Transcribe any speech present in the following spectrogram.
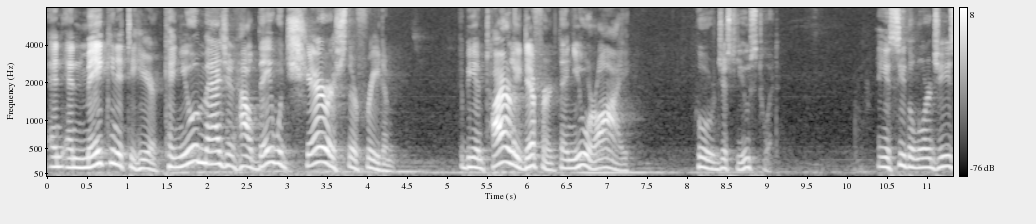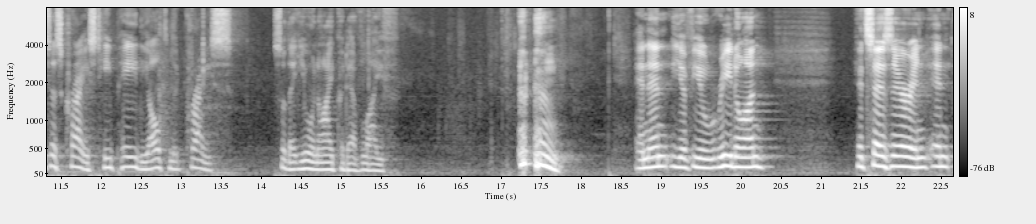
and, and making it to here? Can you imagine how they would cherish their freedom? It'd be entirely different than you or I who are just used to it. And you see, the Lord Jesus Christ, He paid the ultimate price so that you and I could have life. and then, if you read on, it says there, and, in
